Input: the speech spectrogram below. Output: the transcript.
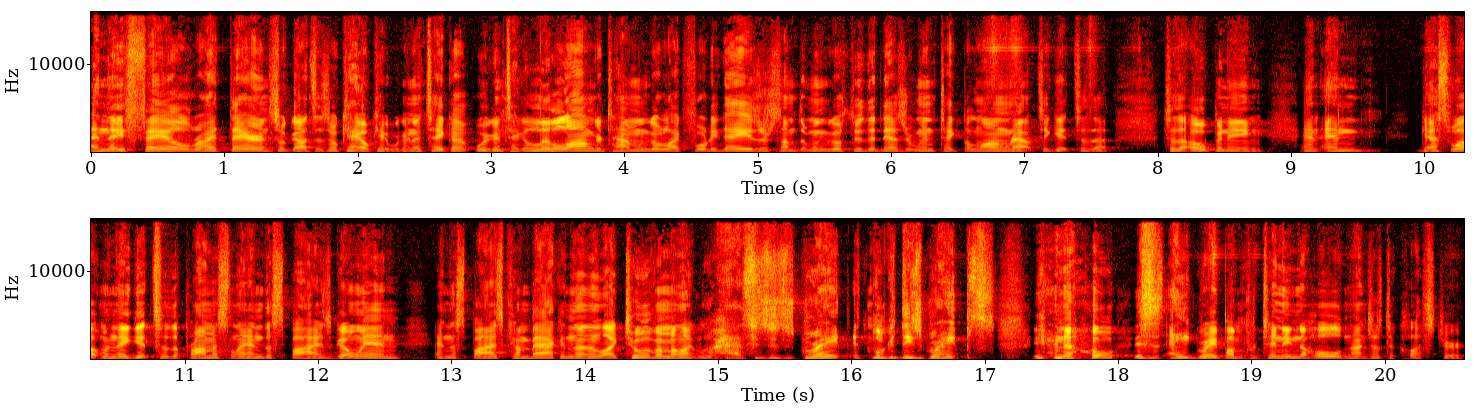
and they fail right there. And so God says, okay, okay, we're going to take a we're going to take a little longer time. We're going to go like 40 days or something. We're going to go through the desert. We're going to take the long route to get to the to the opening. And and guess what? When they get to the promised land, the spies go in, and the spies come back, and then like two of them are like, "This is great! Look at these grapes! You know, this is a grape I'm pretending to hold, not just a cluster."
